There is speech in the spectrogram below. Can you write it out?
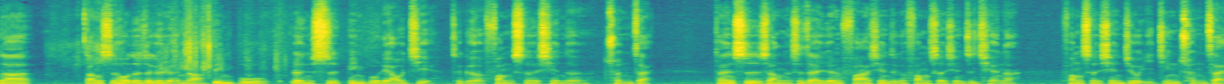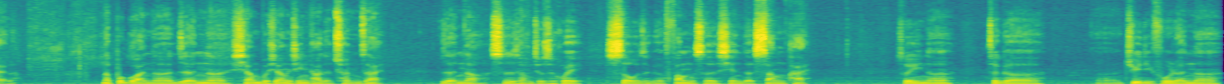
那当时候的这个人呢，并不认识，并不了解这个放射线的存在。但事实上呢，是在人发现这个放射线之前呢，放射线就已经存在了。那不管呢人呢相不相信它的存在，人呐，事实上就是会受这个放射线的伤害。所以呢，这个呃居里夫人呢，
